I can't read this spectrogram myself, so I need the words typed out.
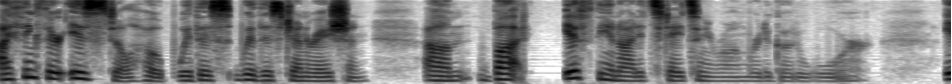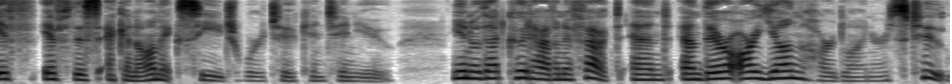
I think there is still hope with this with this generation. Um, but if the United States and Iran were to go to war, if if this economic siege were to continue, you know that could have an effect. And and there are young hardliners too,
